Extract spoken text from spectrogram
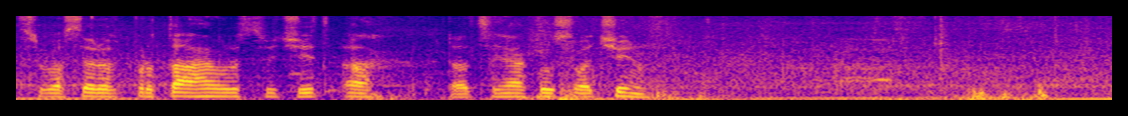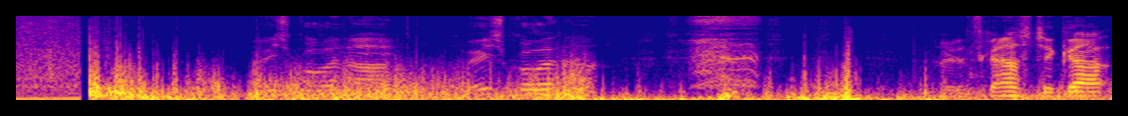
Třeba se protáhnout, rozcvičit a dát si nějakou svačinu. Víš kolena, kolena. Tak dneska nás čeká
